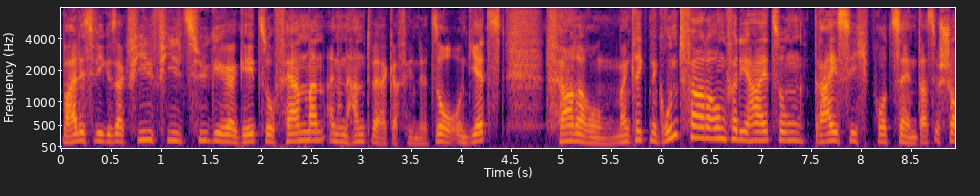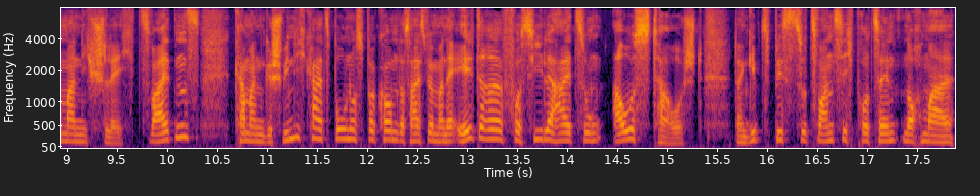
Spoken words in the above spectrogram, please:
weil es, wie gesagt, viel, viel zügiger geht, sofern man einen Handwerker findet. So, und jetzt Förderung. Man kriegt eine Grundförderung für die Heizung, 30 Prozent. Das ist schon mal nicht schlecht. Zweitens kann man einen Geschwindigkeitsbonus bekommen. Das heißt, wenn man eine ältere fossile Heizung austauscht, dann gibt es bis zu 20 Prozent nochmal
